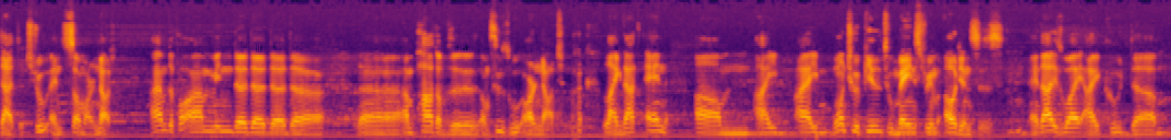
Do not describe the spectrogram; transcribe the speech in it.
that, that's true, and some are not. I'm the I'm in the the the, the uh, I'm part of the of those who are not like that, and um, I I want to appeal to mainstream audiences, mm-hmm. and that is why I could um,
